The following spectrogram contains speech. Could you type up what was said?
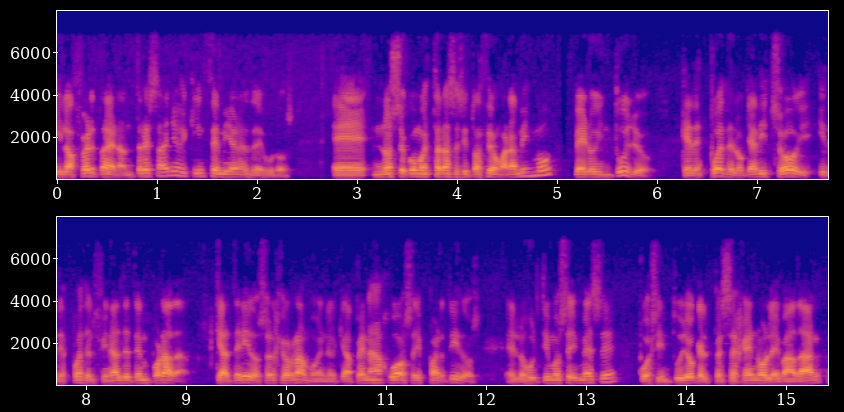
y la oferta eran 3 años y 15 millones de euros. Eh, no sé cómo estará esa situación ahora mismo, pero intuyo que después de lo que ha dicho hoy y después del final de temporada que ha tenido Sergio Ramos, en el que apenas ha jugado seis partidos en los últimos seis meses, pues intuyo que el PSG no le va a dar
